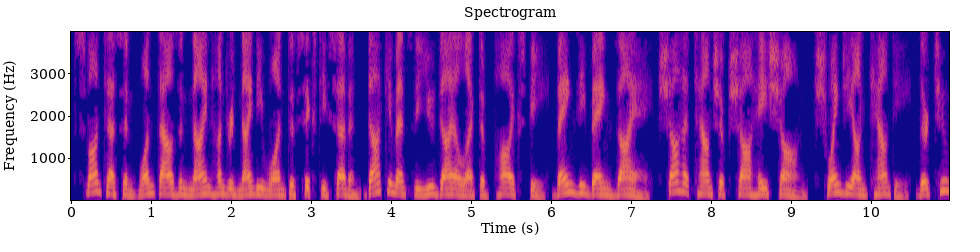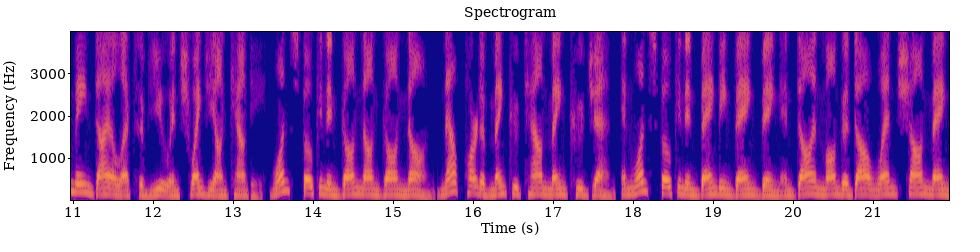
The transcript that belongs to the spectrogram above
Pin. Svantesson 1991-67 documents the U dialect of Paoxpi, Bangzi Bang Zaye, Shaha Township Sha He Shang, Shuangjiang County. There are two main dialects of U in Shuangjiang County, one spoken in Gongnong Gongnong, now part of Mengku Town Mengku Zhen, and one spoken in Bangbing Bang Bing and Da'an Manga Da Wen Shang Mang.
